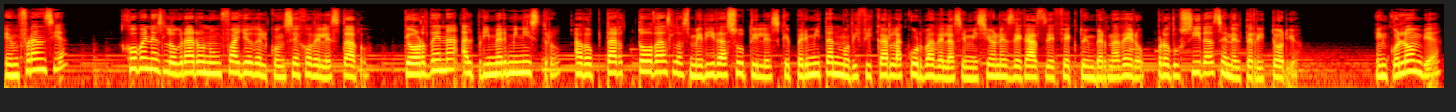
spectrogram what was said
En Francia, jóvenes lograron un fallo del Consejo del Estado que ordena al primer ministro adoptar todas las medidas útiles que permitan modificar la curva de las emisiones de gas de efecto invernadero producidas en el territorio. En Colombia,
